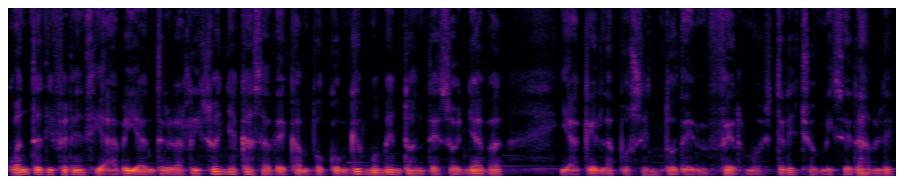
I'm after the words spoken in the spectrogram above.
Cuánta diferencia había entre la risueña casa de campo con que un momento antes soñaba y aquel aposento de enfermo estrecho miserable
